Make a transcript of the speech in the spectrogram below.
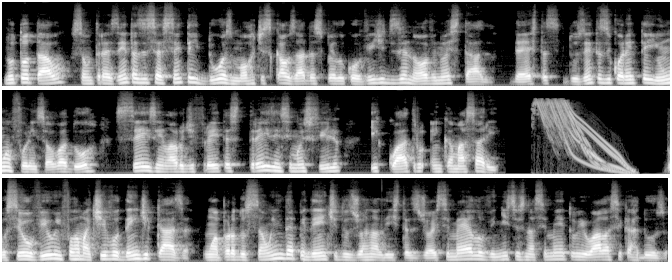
No total, são 362 mortes causadas pelo Covid-19 no estado. Destas, 241 foram em Salvador, 6 em Lauro de Freitas, 3 em Simões Filho e 4 em Camaçari. Você ouviu o informativo Dem de Casa, uma produção independente dos jornalistas Joyce Mello, Vinícius Nascimento e Wallace Cardoso.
